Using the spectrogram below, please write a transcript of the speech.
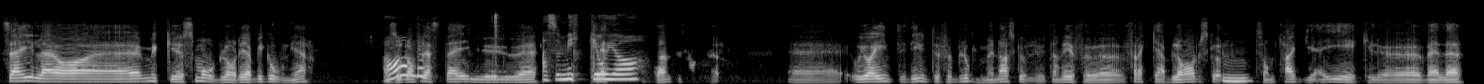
Sen gillar jag eh, mycket småbladiga begonier. Alltså Ja, de men- flesta är ju eh, Alltså Micke och jag. Eh, och jag är inte, det är ju inte för blommornas skull utan det är för fräcka blads skull. Mm. Som tagga eklöv eller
